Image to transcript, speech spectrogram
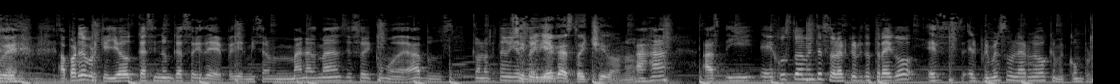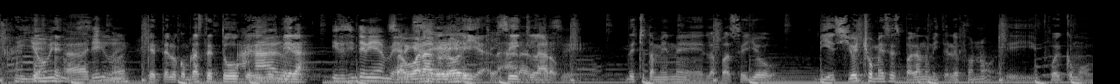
güey. Aparte porque yo casi nunca soy de pedir mis hermanas más, yo soy como de, ah, pues con lo que tengo yo Si me llega estoy chido, ¿no? Ajá. Y eh, justamente el celular que ahorita traigo es el primer celular nuevo que me compro. Y yo mismo, Ah, sí, güey. Que te lo compraste tú, que Ajá, dices, güey. mira, Y se siente bien, verga. sabor a Sí, gloria. claro, sí, claro. Sí. De hecho, también me la pasé yo 18 meses pagando mi teléfono y fue como,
